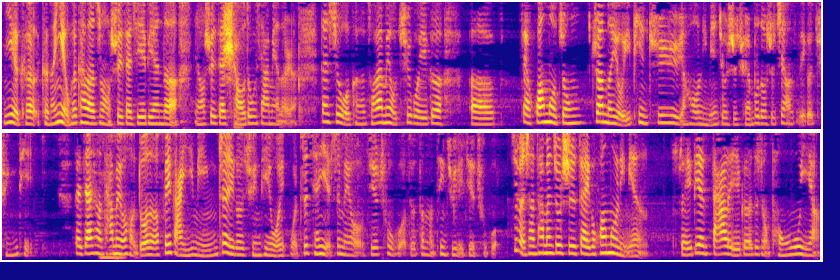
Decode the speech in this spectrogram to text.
你也可可能也会看到这种睡在街边的，然后睡在桥洞下面的人。但是我可能从来没有去过一个，呃，在荒漠中专门有一片区域，然后里面就是全部都是这样子的一个群体。再加上他们有很多的非法移民，这一个群体我我之前也是没有接触过，就这么近距离接触过。基本上他们就是在一个荒漠里面随便搭了一个这种棚屋一样。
